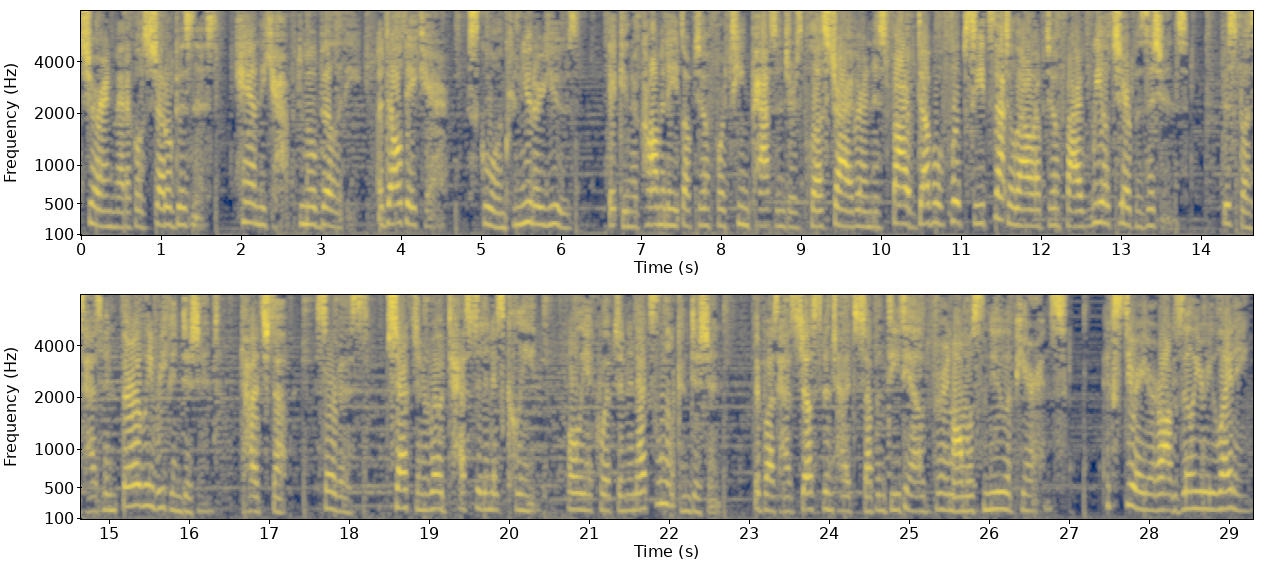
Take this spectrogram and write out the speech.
touring medical shuttle business, handicapped mobility, adult daycare, school and commuter use. It can accommodate up to 14 passengers plus driver and has 5 double flip seats that allow up to 5 wheelchair positions. This bus has been thoroughly reconditioned, touched up, serviced, checked and road tested and is clean, fully equipped and in excellent condition. The bus has just been touched up and detailed for an almost new appearance. Exterior auxiliary lighting.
